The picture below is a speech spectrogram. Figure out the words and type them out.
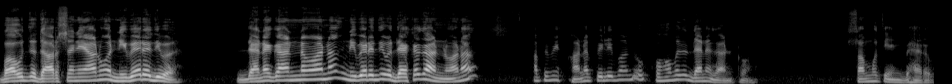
බෞද්ධ දර්ශනය අනුව නිවැරදිව දැනගන්නවා නම් නිවැරදිව දැක ගන්නවා නම් අපි මේ කන පිළිබඳව කොහොමද දැනගන්න ඕනේ? සම්මුතියෙන් බහැරව.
